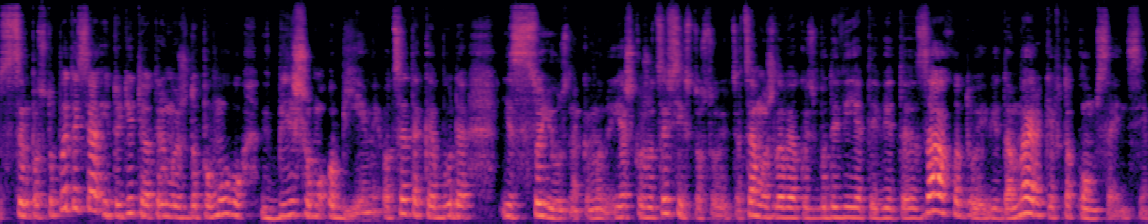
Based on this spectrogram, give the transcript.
з цим поступитися, і тоді ти отримуєш допомогу в більшому об'ємі. Оце таке буде із союзниками. Я ж кажу, це всіх стосується. Це можливо якось буде віяти від Заходу і від Америки в такому сенсі.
